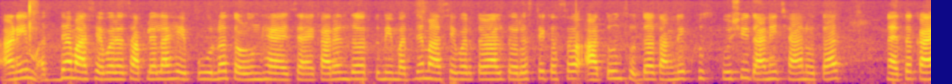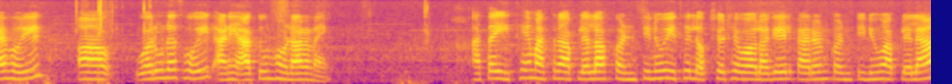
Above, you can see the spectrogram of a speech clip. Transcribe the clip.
आणि मध्यम आसेवरच आपल्याला हे पूर्ण तळून घ्यायचं आहे. कारण जर तुम्ही मध्यम आसेवर तळाल तरच ते कसं आतूनसुद्धा चांगले खुसखुशीत आणि छान होतात. नाहीतर काय होईल? वरूनच होईल आणि आतून होणार नाही. आता इथे मात्र आपल्याला कंटिन्यू इथे लक्ष ठेवावं लागेल. कारण कंटिन्यू आपल्याला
